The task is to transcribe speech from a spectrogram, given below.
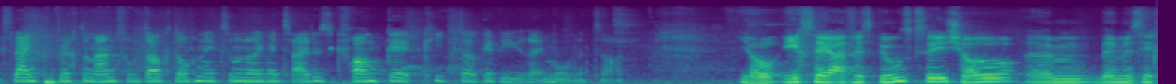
es lenkt vielleicht am Ende des Tages doch nicht, um noch 2000 Franken Kita-Gebühren im Monat zu zahlen. Ja, ich sehe einfach, wie es bei uns war, oder? Ähm, wenn man sich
